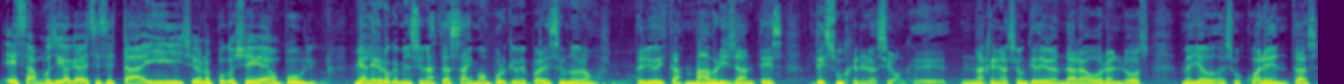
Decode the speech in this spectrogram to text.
esa música que a veces está ahí y llega unos pocos llegue a un público. Me alegro que mencionaste a Simon porque me parece uno de los periodistas más brillantes de su generación, que una generación que debe andar ahora en los mediados de sus cuarentas,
